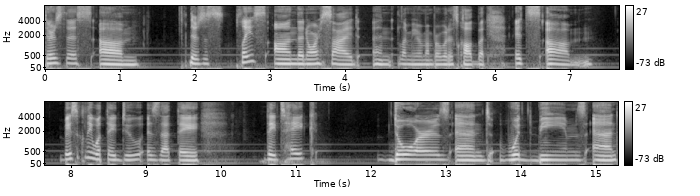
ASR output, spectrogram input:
there's this um, there's this place on the north side, and let me remember what it's called, but it's um, basically what they do is that they they take doors and wood beams and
